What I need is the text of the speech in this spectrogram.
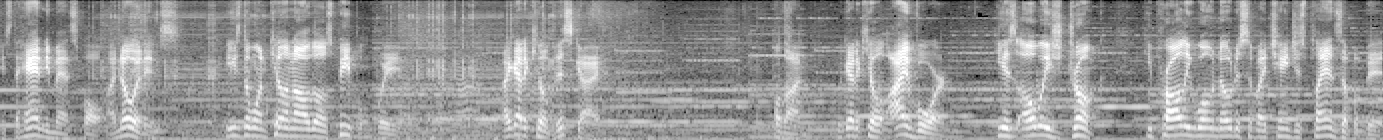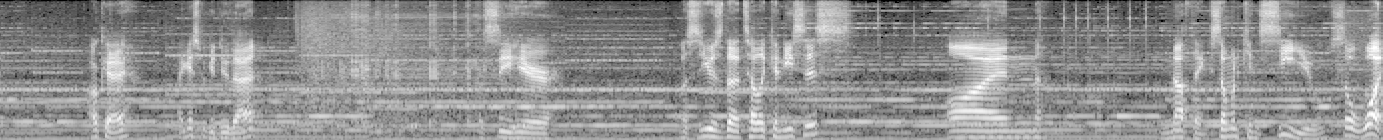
it's the handyman's fault. I know it is. He's the one killing all those people. Wait, I gotta kill this guy. Hold on. We gotta kill Ivor. He is always drunk. He probably won't notice if I change his plans up a bit. Okay, I guess we could do that. Let's see here. Let's use the telekinesis on nothing. Someone can see you. So what?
